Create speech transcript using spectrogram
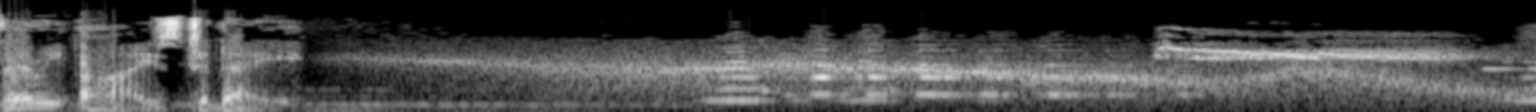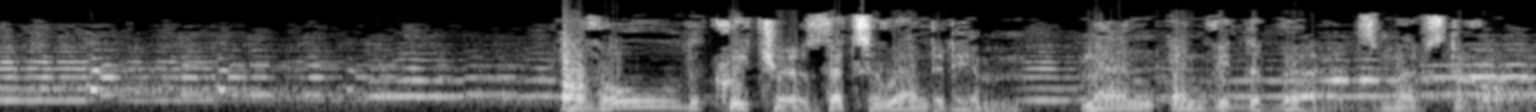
very eyes today. Of all the creatures that surrounded him, man envied the birds most of all.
